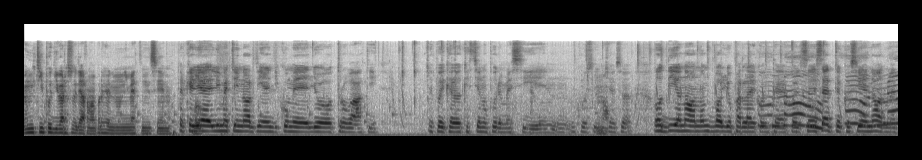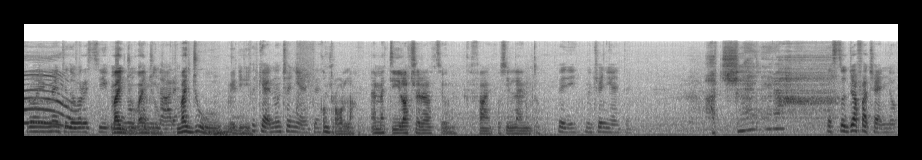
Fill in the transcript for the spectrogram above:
È un tipo diverso di arma, perché non li metti insieme? Perché Boh. li, li metto in ordine di come li ho trovati. E poi credo che siano pure messi in- così. No. cioè, oddio, no, non voglio parlare con te. Quel 6-7 è così enorme, probabilmente dovresti Vai giù, vai giù. camminare. Vai giù, vedi. Perché non c'è niente. Controlla e metti l'accelerazione. Che fai così lento? Vedi, non c'è niente. Accelera! Lo sto già facendo.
